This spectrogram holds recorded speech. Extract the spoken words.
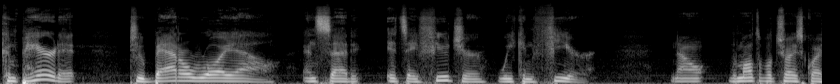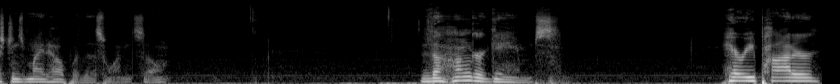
compared it to Battle Royale and said it's a future we can fear. Now, the multiple choice questions might help with this one. So, The Hunger Games, Harry Potter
